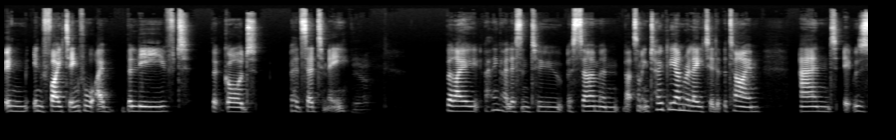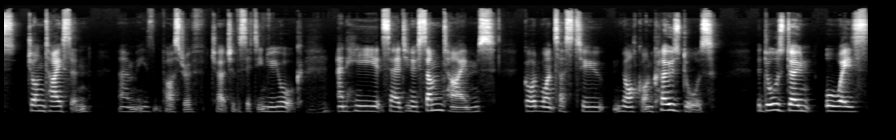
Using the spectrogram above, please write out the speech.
in in fighting for what I believed that God had said to me Yeah. but I, I think I listened to a sermon about something totally unrelated at the time, and it was Jon Tyson. Um, he's pastor of Church of the City, New York, Mhm. and he said, you know, sometimes God wants us to knock on closed doors. The doors don't always,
